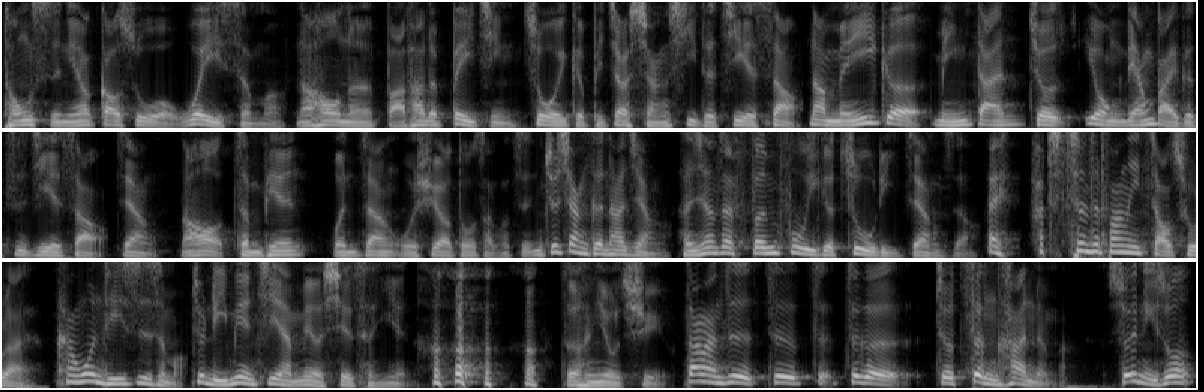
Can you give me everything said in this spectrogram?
同时你要告诉我为什么，然后呢，把他的背景做一个比较详细的介绍。那每一个名单就用两百个字介绍，这样，然后整篇文章我需要多少个字？你就这样跟他讲，很像在吩咐一个助理这样子啊。哎，他就真的帮你找出来。看问题是什么？就里面竟然没有谢承彦，这很有趣。当然，这这这这个就震撼了嘛。所以你说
